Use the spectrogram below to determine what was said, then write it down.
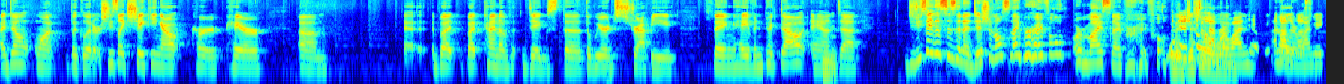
I don't want the glitter. She's like shaking out her hair um uh, but but kind of digs the the weird strappy thing Haven picked out and uh did you say this is an additional sniper rifle or my sniper rifle? An additional Another one. one. Yeah, we called it Another one. week.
